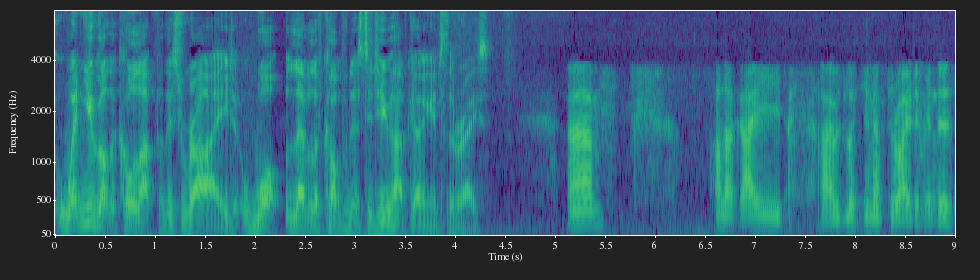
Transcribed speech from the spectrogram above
when you got the call up for this ride, what level of confidence did you have going into the race? Um, I, like I, I was lucky enough to ride him in his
